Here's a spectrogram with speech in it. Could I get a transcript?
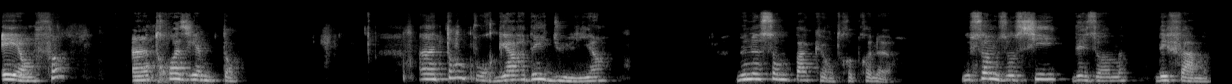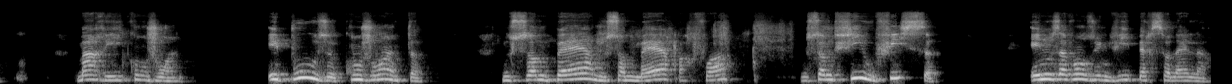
Et enfin, un troisième temps un temps pour garder du lien. Nous ne sommes pas qu'entrepreneurs. Nous sommes aussi des hommes, des femmes, mari, conjoint, épouse, conjointe. Nous sommes pères, nous sommes mères parfois, nous sommes filles ou fils, et nous avons une vie personnelle.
